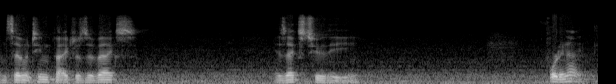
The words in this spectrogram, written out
and 17 factors of x is x to the 49th.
